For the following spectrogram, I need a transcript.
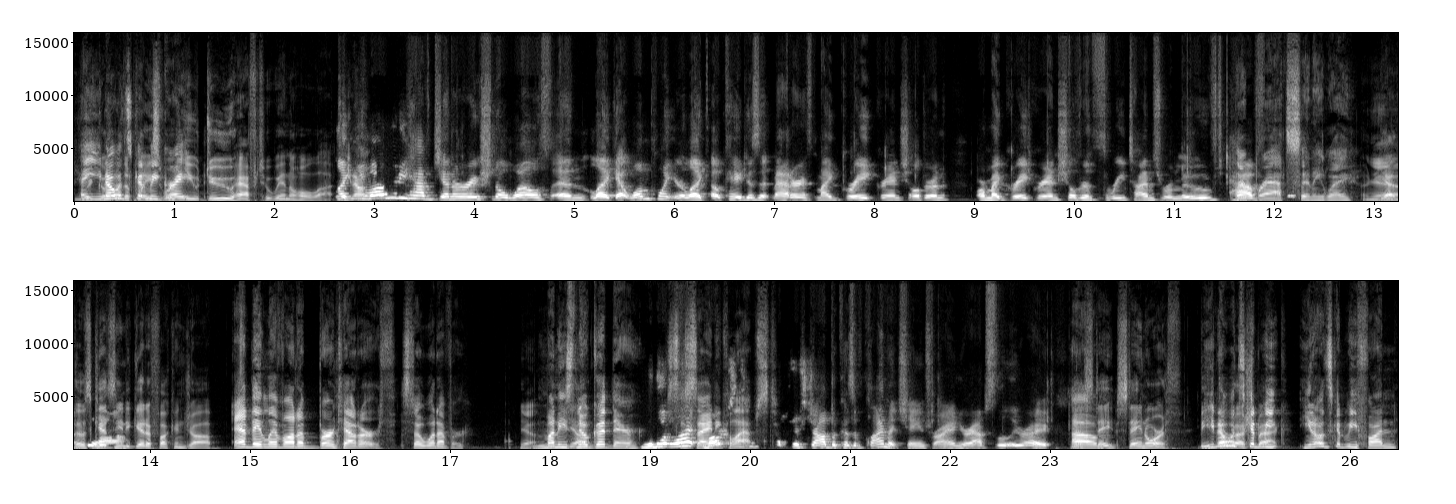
Hey, you know to what's the gonna be great? You do have to win a whole lot. Like You you, already have generational wealth, and like at one point you're like, okay, does it matter if my great grandchildren or my great grandchildren three times removed They're have? brats anyway. yeah. those kids need to get a fucking job. And they live on a burnt out earth, so whatever. Yeah. Money's Yeah. no good there. You know what? Society Mark collapsed. this job because of climate change, Ryan. You're absolutely right. Yeah, Um, stay stay north. Beat you know what's gonna back. be you know what's gonna be fun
